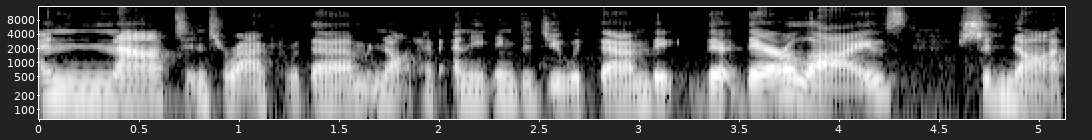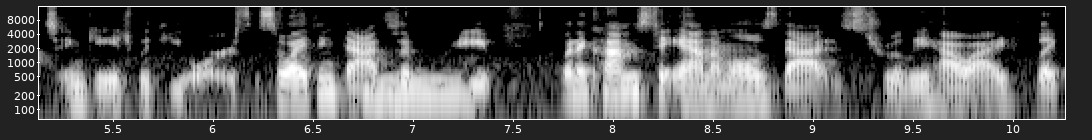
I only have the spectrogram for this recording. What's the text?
and not interact with them not have anything to do with them. They, their, their lives should not engage with yours. So i think that's mm-hmm. a pretty when it comes to animals that is truly how i like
